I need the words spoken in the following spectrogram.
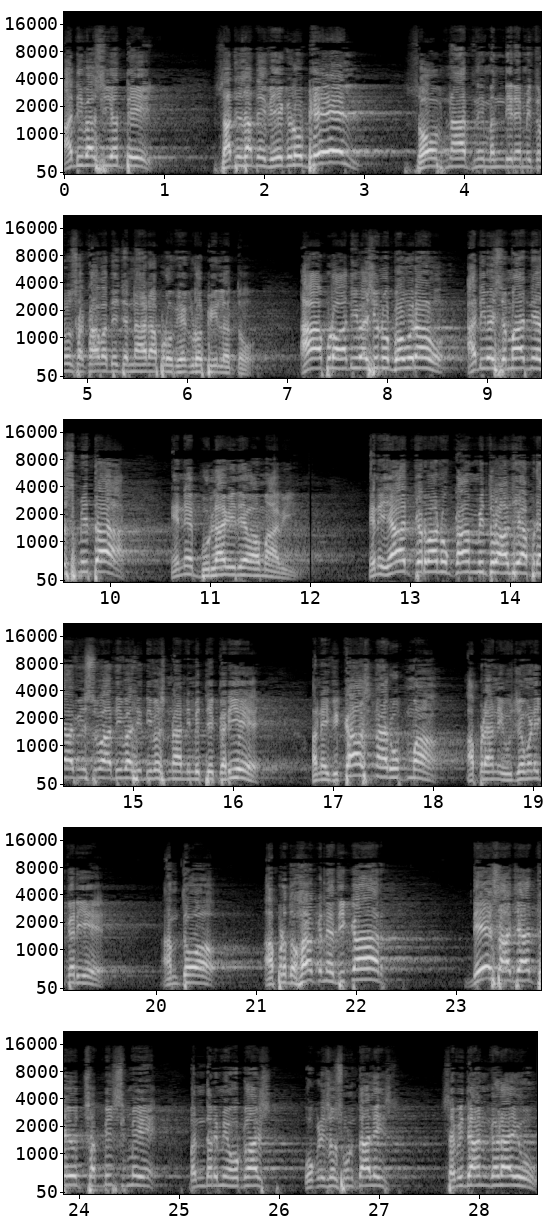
આદિવાસી હતી. સાથે સાથે વેગડો ભેલ, સોમનાથની મંદિરે મિત્રો સખાવતે જનાર આપણો વેગડો ભીલ હતો. આ આપણો આદિવાસીનો ગૌરવ, આદિવાસી સમાજની અસ્મિતા, એને ભૂલાવી દેવામાં આવી. એને યાદ કરવાનું કામ મિત્રો આજે આપણે આ વિશ્વ આદિવાસી દિવસના નિમિત્તે કરીએ અને વિકાસના રૂપમાં આપણે આની ઉજવણી કરીએ. આમ તો આપણો તો હક ને અધિકાર. દેશ આઝાદ થયો છવ્વીસમી, પંદરમી ઓગસ્ટ ઓગણીસો સુડતાલીસ સંવિધાન ઘડાયું.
